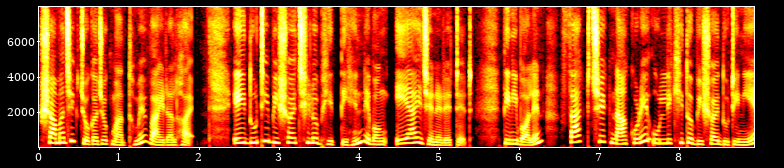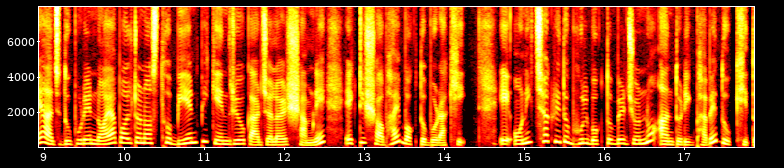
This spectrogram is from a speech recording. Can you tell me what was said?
সামাজিক যোগাযোগ মাধ্যমে ভাইরাল হয়। এই দুটি বিষয় ছিল ভিত্তিহীন এবং এআই জেনারেটেড। তিনি বলেন, ফ্যাক্ট চেক না করে উল্লিখিত বিষয় দুটি নিয়ে আজ দুপুরে নয়াপল্টনস্থ বিএনপি কেন্দ্রীয় কার্যালয়ের সামনে একটি সভায় বক্তব্য রাখি। এ অনিচ্ছাকৃত ভুল বক্তব্যের জন্য আন্তরিকভাবে দুঃখিত।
